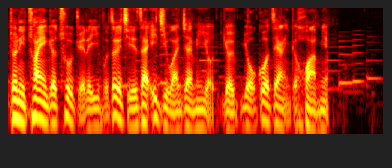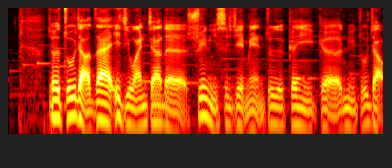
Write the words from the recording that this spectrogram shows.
就你穿一个触觉的衣服，这个其实在一级玩家里面有有有过这样一个画面。就是主角在一级玩家的虚拟世界里面，就是跟一个女主角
